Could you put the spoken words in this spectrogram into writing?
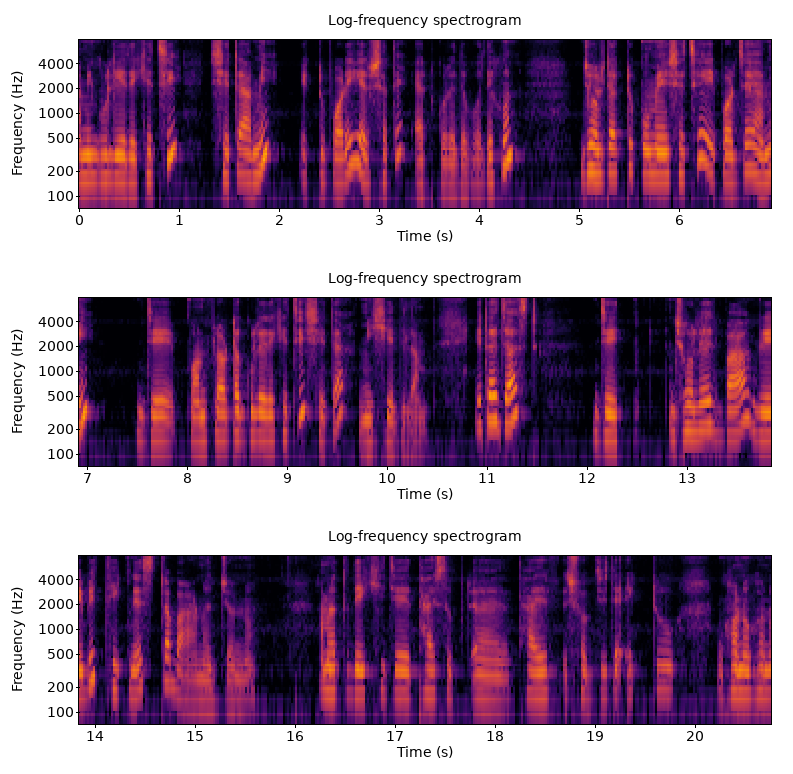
আমি গুলিয়ে রেখেছি, সেটা আমি একটু পরেই এর সাথে অ্যাড করে দেব। দেখুন, ঝোলটা একটু কমে এসেছে, এই পর্যায়ে আমি যে কর্নফ্লাওয়ারটা গুলে রেখেছি, সেটা মিশিয়ে দিলাম। এটা জাস্ট যে ঝোলের বা গ্রেভির থিকনেসটা বাড়ানোর জন্য। আমরা তো দেখি যে থাই স্যুপ থাই সবজিটা একটু ঘন ঘন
